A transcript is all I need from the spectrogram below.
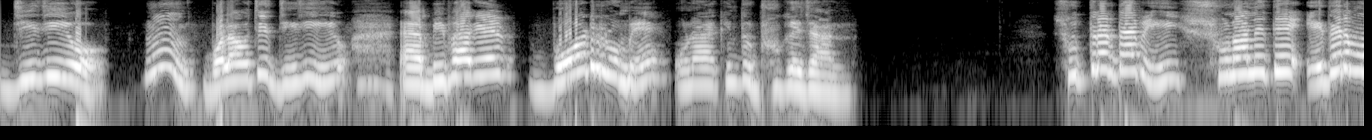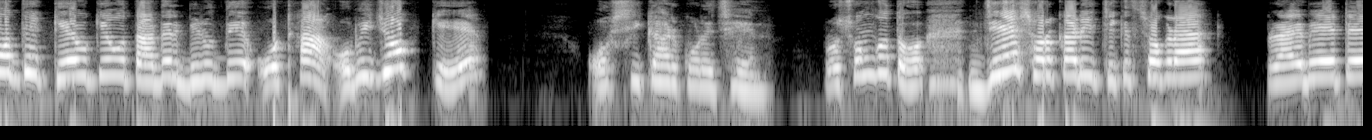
জিজিও, হুম, বলা হচ্ছে জিজি বিভাগের বোর্ড রুমে ওনারা কিন্তু ঢুকে যান। সূত্রের দাবি, শুনানিতে এদের মধ্যে কেউ কেউ তাদের বিরুদ্ধে ওঠা অভিযোগকে অস্বীকার করেছেন। প্রসঙ্গত যে সরকারি চিকিৎসকরা প্রাইভেটে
